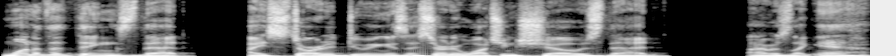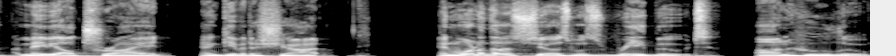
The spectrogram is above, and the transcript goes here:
one of the things that I started doing is I started watching shows that I was like, eh, maybe I'll try it and give it a shot. And one of those shows was Reboot on Hulu.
